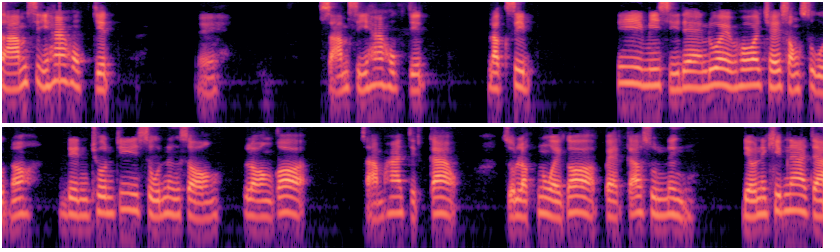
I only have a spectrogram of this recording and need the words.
สามสี่ห้าหกเจ็ดสามสี่ห้าหกเจ็ดหลักสิบที่มีสีแดงด้วยเพราะว่าใช้สองสูตรเนาะเด่นชนที่ศูนย์หนึ่งสองรองก็สามห้าเจ็ดเก้าส่วนหลักหน่วยก็แปดเก้าศูนย์หนึ่งเดี๋ยวในคลิปหน้าจะ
